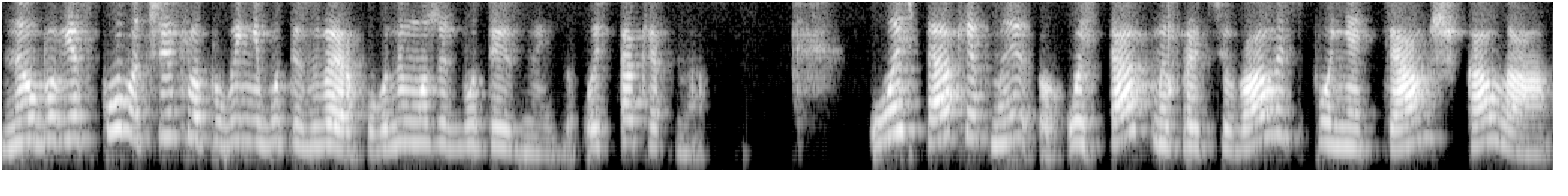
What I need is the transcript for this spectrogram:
Не обов'язково числа повинні бути зверху, вони можуть бути і знизу. Ось так, як в нас. Ось так, як ми, ось так ми працювали з поняттям шкала.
